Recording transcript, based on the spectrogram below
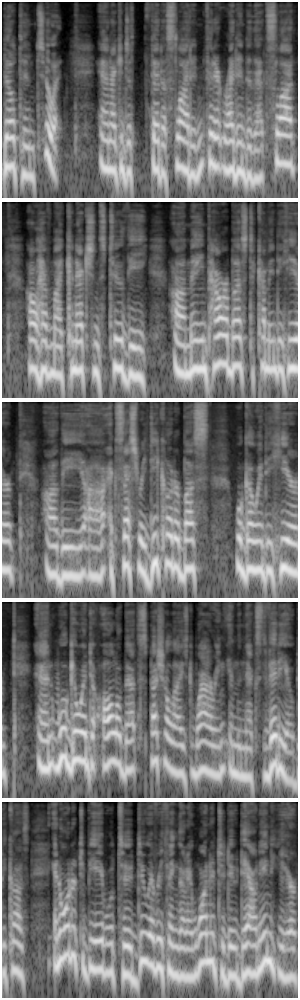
built into it. And I can just fit a slot and fit it right into that slot. I'll have my connections to the uh, main power bus to come into here. Uh, the uh, accessory decoder bus will go into here. And we'll go into all of that specialized wiring in the next video because in order to be able to do everything that I wanted to do down in here,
